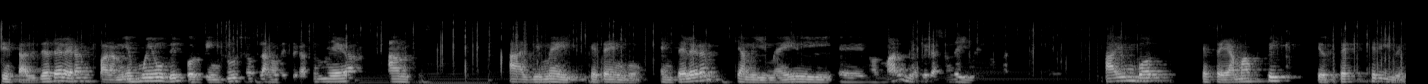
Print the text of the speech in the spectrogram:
sin salir de Telegram. Para mí es muy útil porque incluso la notificación me llega antes al Gmail que tengo en Telegram que a mi Gmail eh, normal, mi aplicación de Gmail Hay un bot que se llama PIC que usted escribe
